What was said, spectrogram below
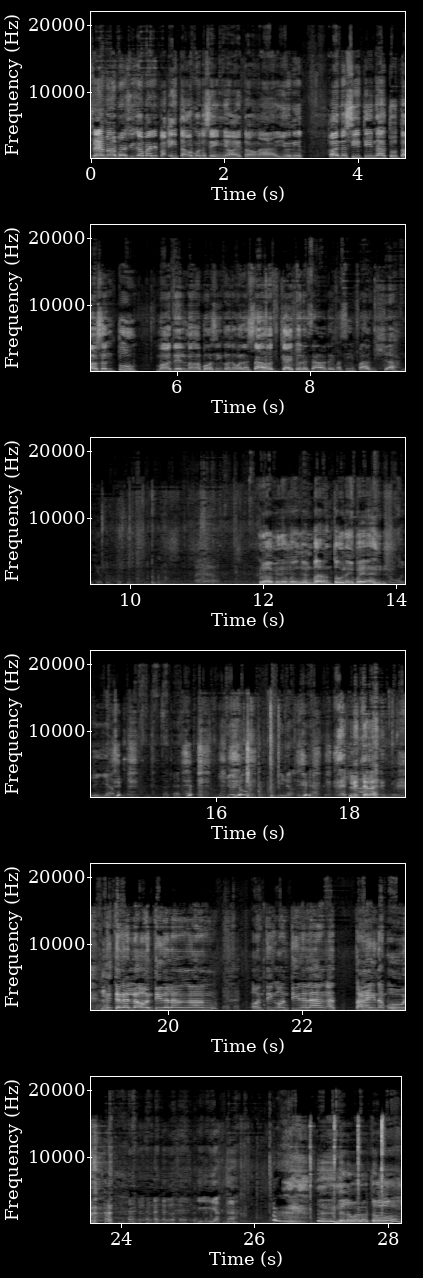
So ayun mga boss, ikaw bali, pakita ko muna sa inyo itong ah, unit Honda City na 2002 model mga bossing ko na walang sahod. Kahit walang sahod ay masipag siya. Grabe naman yun, parang tunay ba yan? literal, literal na onti na lang ang, onting-onti na lang at tangay na puhunan. Iiyak na. Dalawa na to.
